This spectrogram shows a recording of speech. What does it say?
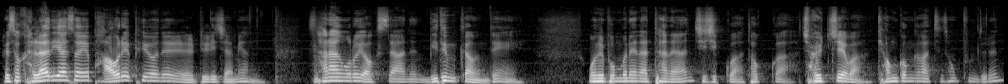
그래서 갈라디아서의 바울의 표현을 빌리자면 사랑으로 역사하는 믿음 가운데 오늘 본문에 나타난 지식과 덕과 절제와 경건과 같은 성품들은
